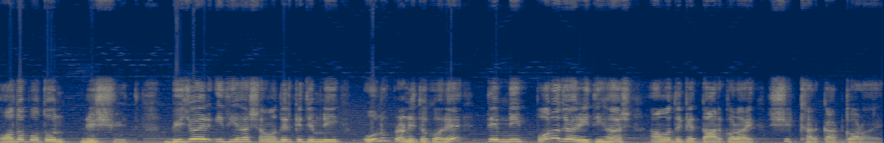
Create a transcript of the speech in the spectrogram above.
অধপতন নিশ্চিত। বিজয়ের ইতিহাস আমাদেরকে যেমনি অনুপ্রাণিত করে, তেমনি পরাজয়ের ইতিহাস আমাদেরকে দাঁড় করায়, শিক্ষার কাঠ গড়ায়।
